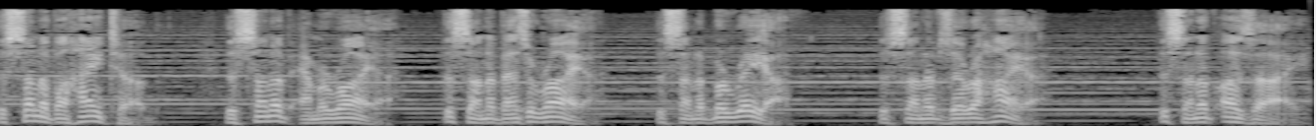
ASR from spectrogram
the son of Ahitub, the son of Amariah, the son of Azariah, the son of Meraioth, the son of Zerahiah, the son of Uzzi,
